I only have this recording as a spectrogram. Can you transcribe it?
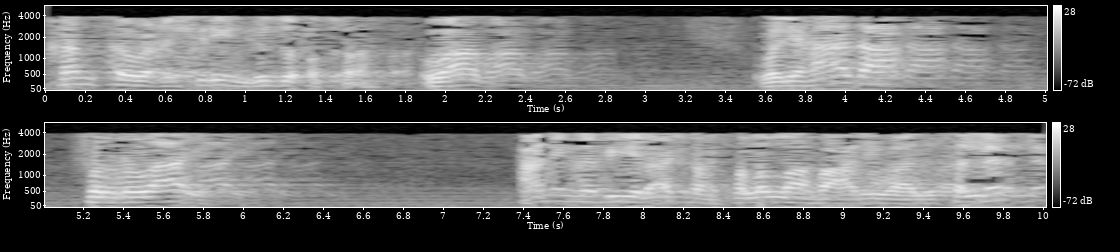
خمسة وعشرين جزء أخرى. واضح. ولهذا في الرواية عن النبي الأكرم صلى الله عليه وآله وسلم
